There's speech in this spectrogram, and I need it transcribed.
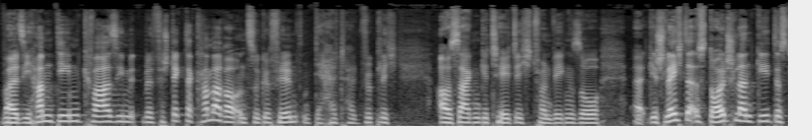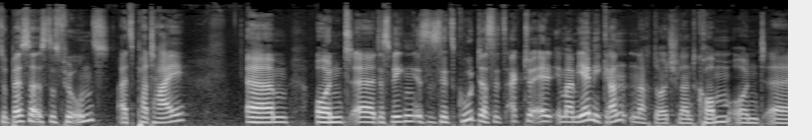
weil sie haben den quasi mit, mit versteckter Kamera und so gefilmt und der halt halt wirklich Aussagen getätigt von wegen so, äh, je schlechter es Deutschland geht, desto besser ist es für uns als Partei. Ähm, und äh, deswegen ist es jetzt gut, dass jetzt aktuell immer mehr Migranten nach Deutschland kommen und äh,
